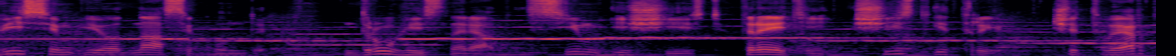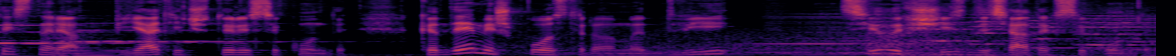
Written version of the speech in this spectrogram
8,1 секунди, другий снаряд 7,6, третій 6,3, четвертий снаряд 5,4 секунди. КД між пострілами 2,6 секунди.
